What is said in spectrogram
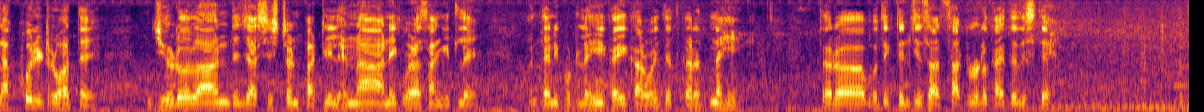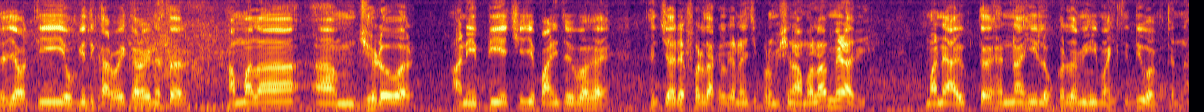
लाखो लिटर वाहतं आहे. झेडोला आणि त्यांचे असिस्टंट पाटील ह्यांना अनेक वेळा सांगितलं आहे पण त्यांनी कुठलंही काही कारवाई त्यात करत नाही. तर बहुतेक त्यांची सा साठलोट काय तर दिसते तर त्याच्यावरती योग्य ती कारवाई करावी नंतर आम्हाला झेडोवर आणि पी एचची जे पाणीचा विभाग आहे त्यांच्या रेफर दाखल करण्याची परमिशन आम्हाला मिळावी. मान्य आयुक्त ह्यांना ही लवकरच आम्ही ही माहिती देऊ आम्ही त्यांना.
